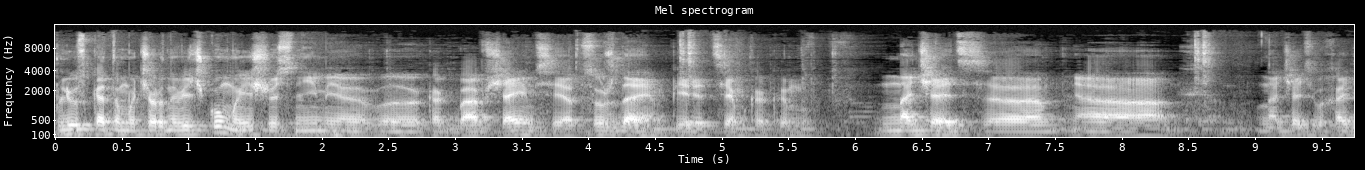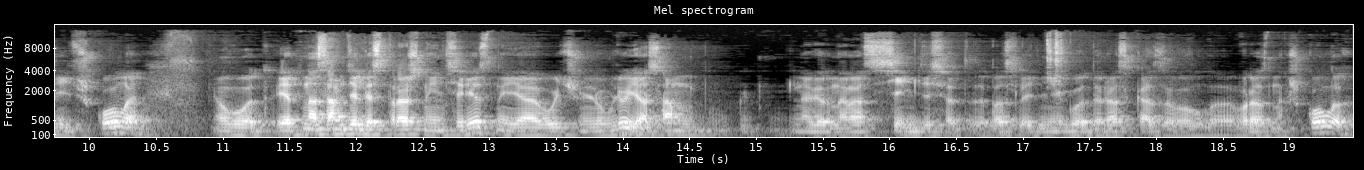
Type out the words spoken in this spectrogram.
плюс к этому черновичку мы еще с ними э, как бы общаемся и обсуждаем перед тем, как им начать, э, э, начать выходить в школы. Вот. И это на самом деле страшно интересно, я очень люблю. Я сам, наверное, раз 70 за последние годы рассказывал в разных школах,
